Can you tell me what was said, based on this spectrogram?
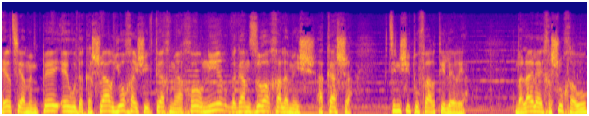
הרצי המ"פ, אהוד הקשר, יוחאי שאבטח מאחור, ניר וגם זוהר חלמיש, הקשה, קצין שיתוף הארטילריה. בלילה החשוך ההוא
